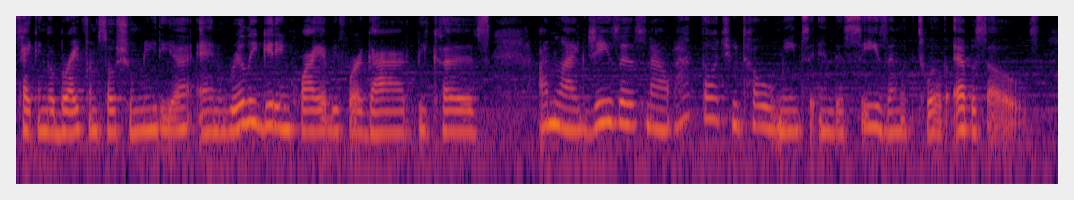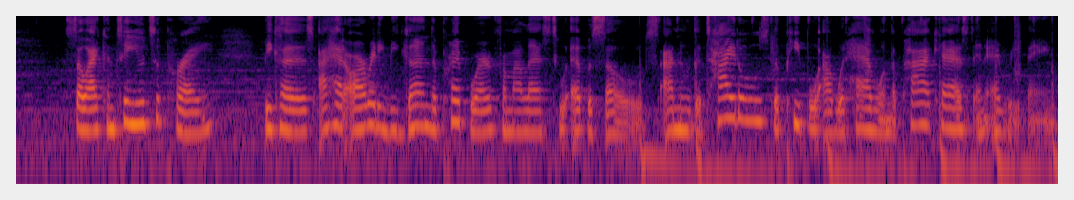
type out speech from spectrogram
taking a break from social media, and really getting quiet before God because I'm like, Jesus, now I thought you told me to end this season with 12 episodes. So I continued to pray because I had already begun the prep work for my last two episodes. I knew the titles, the people I would have on the podcast, and everything.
